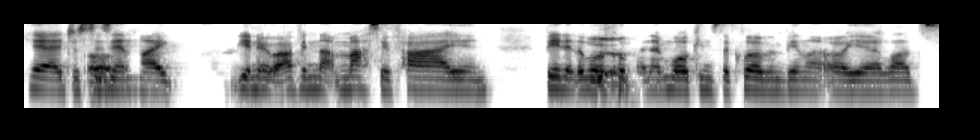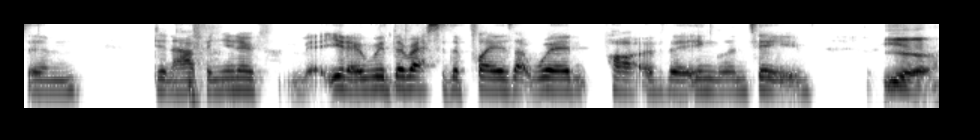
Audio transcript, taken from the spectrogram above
Yeah, just as uh, in like you know having that massive high and being at the World yeah. Cup and then walking to the club and being like, oh yeah, lads, um, didn't happen. you know, you know, with the rest of the players that weren't part of the England team. Yeah,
